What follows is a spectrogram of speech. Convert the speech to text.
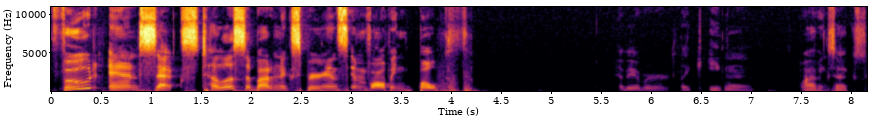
Food and sex. Tell us about an experience involving both. Have you ever like eaten while having sex?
